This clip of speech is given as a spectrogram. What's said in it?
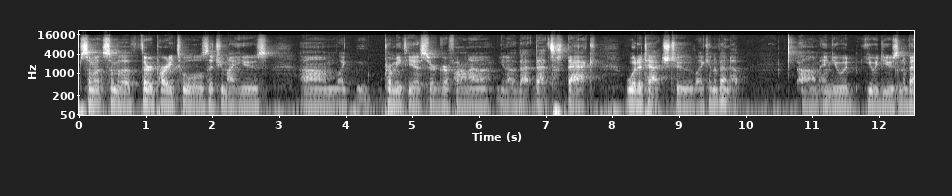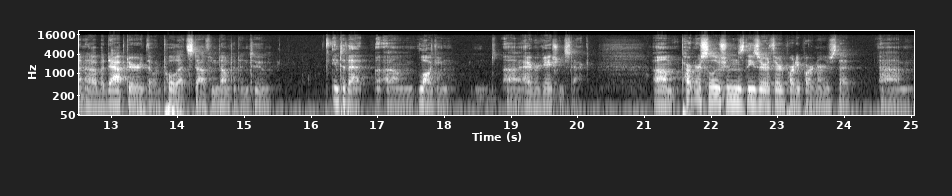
some of some of the third party tools that you might use, um, like Prometheus or Grafana, you know that that stack would attach to like an event hub. Um, and you would you would use an event hub adapter that would pull that stuff and dump it into into that um, logging uh, aggregation stack. Um, partner solutions, these are third party partners that, um,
